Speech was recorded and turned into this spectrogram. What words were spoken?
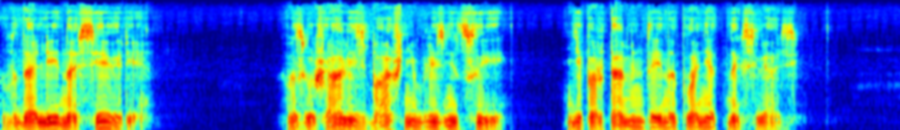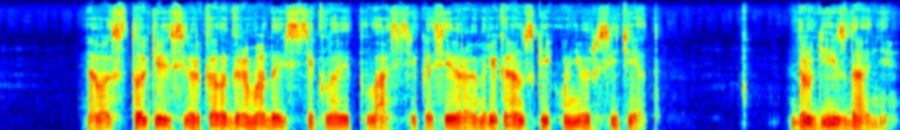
Вдали, на севере, возвышались башни-близнецы Департамента инопланетных связей. На востоке сверкала громада из стекла и пластика, Североамериканский университет. Другие здания.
